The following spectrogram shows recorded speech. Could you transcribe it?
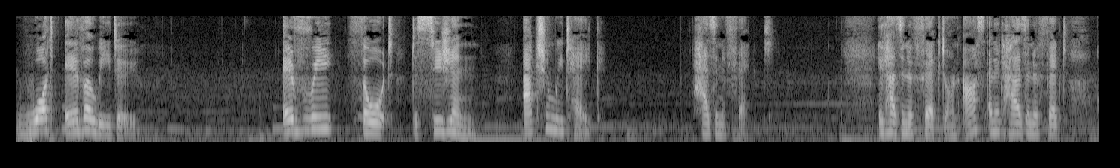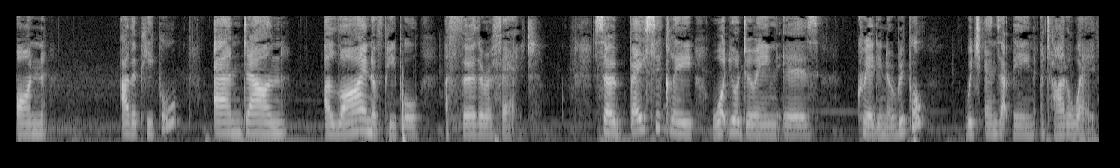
Whatever we do, Every thought, decision, action we take has an effect. It has an effect on us and it has an effect on other people and down a line of people, a further effect. So basically, what you're doing is creating a ripple, which ends up being a tidal wave.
